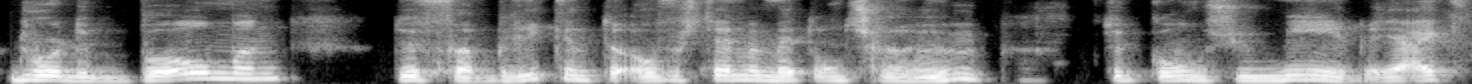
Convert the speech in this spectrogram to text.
door de bomen de fabrieken te overstemmen met ons gehum te consumeren. Ja, ik,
